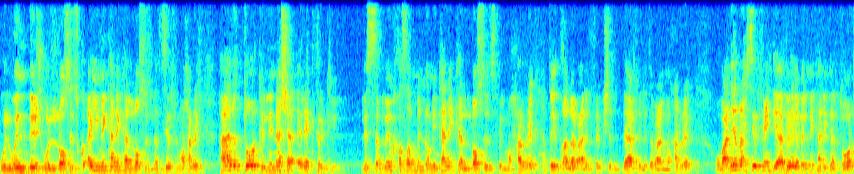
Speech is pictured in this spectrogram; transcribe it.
وال windage وال losses أي mechanical losses اللي تصير في المحرك. هذا ال torque اللي نشأ electrically لسه بده ينخصم منه mechanical losses في المحرك حتى يتغلب على ال friction الداخلي تبع المحرك. وبعدين راح يصير في عندي available mechanical torque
